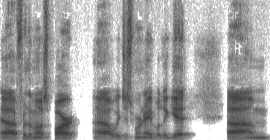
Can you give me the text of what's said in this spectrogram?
uh, for the most part. Uh, we just weren't able to get um,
